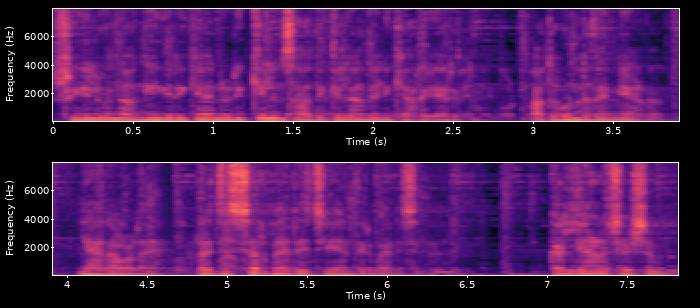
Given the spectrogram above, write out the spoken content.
ഷീലുവിനെ അംഗീകരിക്കാൻ ഒരിക്കലും സാധിക്കില്ല എന്ന് എനിക്കറിയായിരുന്നു. അതുകൊണ്ട് തന്നെയാണ് ഞാൻ അവളെ രജിസ്റ്റർ മാരേജ് ചെയ്യാൻ തീരുമാനിച്ചത്. കല്യാണശേഷം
